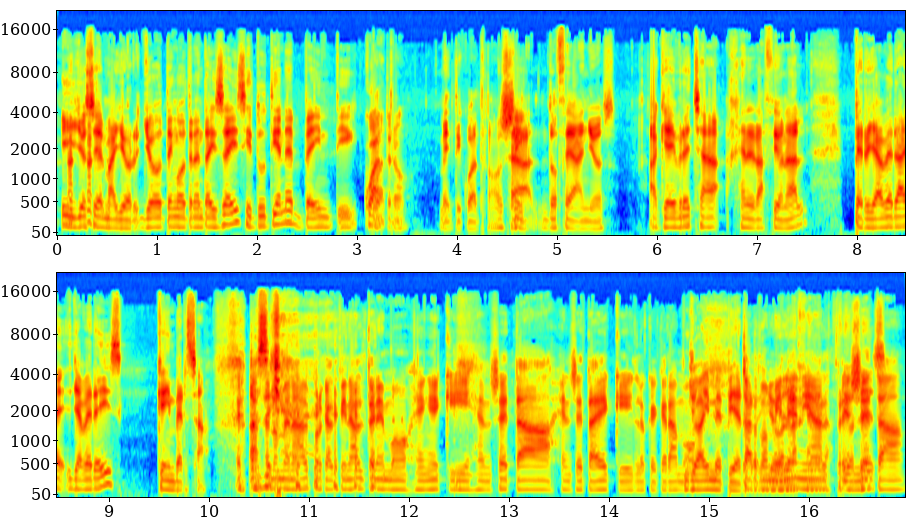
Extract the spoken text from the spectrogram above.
y yo soy el mayor. Yo tengo 36 y tú tienes 24. Cuatro. 24, o sea, Sí. 12 años. Aquí hay brecha generacional, pero ya, verá, ya veréis que inversa. Está Así que- fenomenal porque al final tenemos Gen X, Gen Z, Gen ZX, lo que queramos. Yo ahí me pierdo. Tardo en Millennial, Pre-Z.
